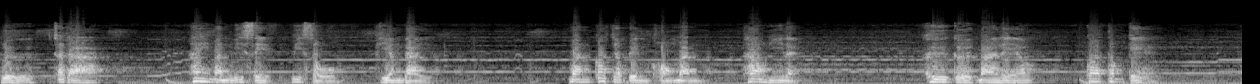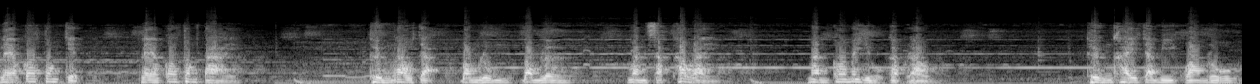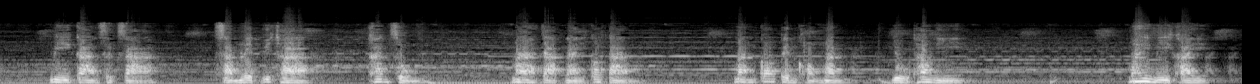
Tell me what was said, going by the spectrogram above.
หรือชดา ให้มันวิเศษวิโสเพียงใด มันก็จะเป็นของมันเท่านี้แหละ คือเกิดมาแล้วก็ต้องแก่ แล้วก็ต้องเจ็บ แล้วก็ต้องตาย ถึงเราจะบำรุงบำเลอ มันสักเท่าไหร่ มันก็ไม่อยู่กับเรา ถึงใครจะมีความรู้ มีการศึกษาสำเร็จวิชา ขั้นสูง มาจากไหนก็ตาม มันก็เป็นของมันอยู่เท่านี้ ไม่มีใคร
